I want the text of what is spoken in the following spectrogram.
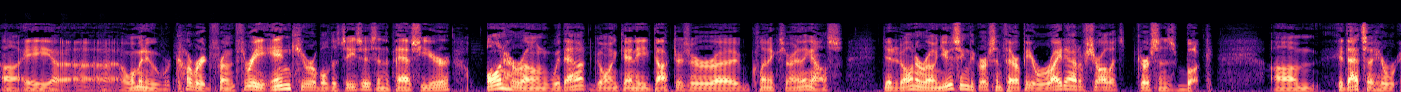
uh, a, uh, a woman who recovered from three incurable diseases in the past year on her own without going to any doctors or uh, clinics or anything else. Did it on her own using the Gerson therapy right out of Charlotte Gerson's book. Um, that's a her-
